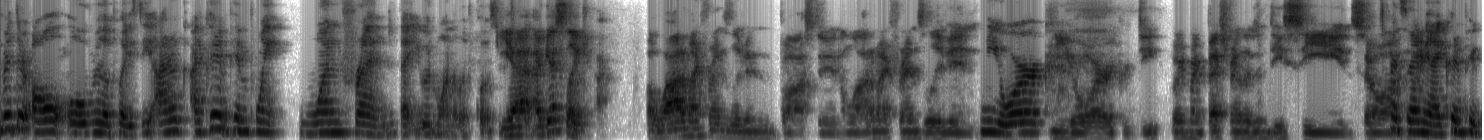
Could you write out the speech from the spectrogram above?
but they're all over the place See, i don't i couldn't pinpoint one friend that you would want to live closer Yeah, to I guess like a lot of my friends live in Boston. A lot of my friends live in new york New York or D. My best friend lives in DC and so on. that's what i mean i couldn't pick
